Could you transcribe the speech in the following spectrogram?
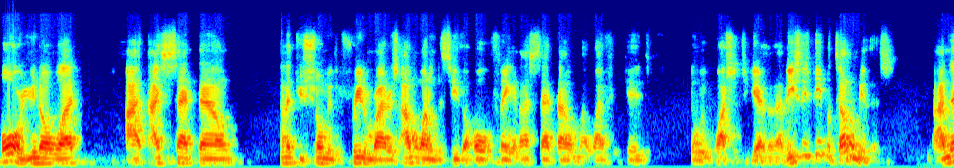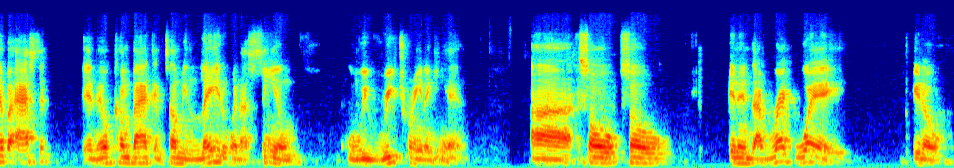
Or, you know what, I, I sat down, that you show me the Freedom Riders, I wanted to see the whole thing. And I sat down with my wife and kids we watch it together. Now, these people telling me this. I never asked it, and they'll come back and tell me later when I see them when we retrain again. Uh, so, so in a direct way, you know,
